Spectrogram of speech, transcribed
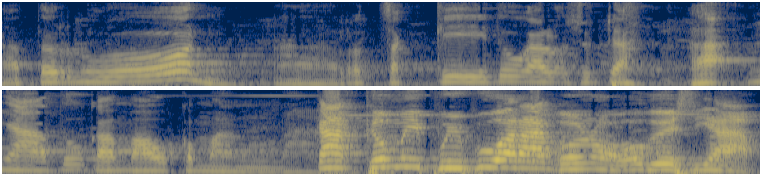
Matur nuwun. Nah, rezeki itu kalau sudah haknya tuh kamu mau kemana? Kagem ibu-ibu Waranggono. Oke siap.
